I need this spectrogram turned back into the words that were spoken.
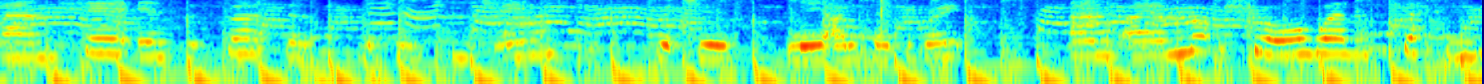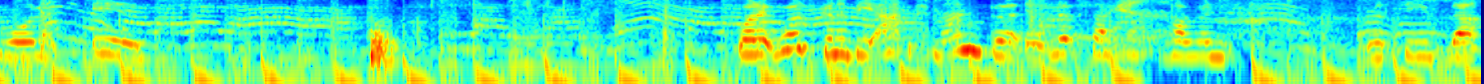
And here is the first of the two keychains, which is me, Adipose the Great and I am not sure where the second one is. Well, it was going to be Axeman, but it looks like I haven't received that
